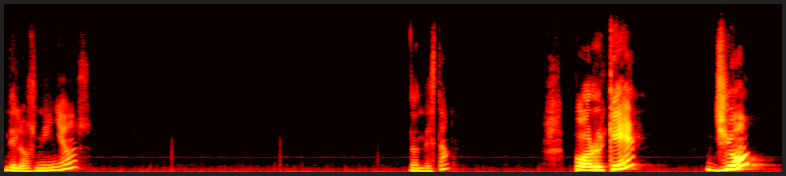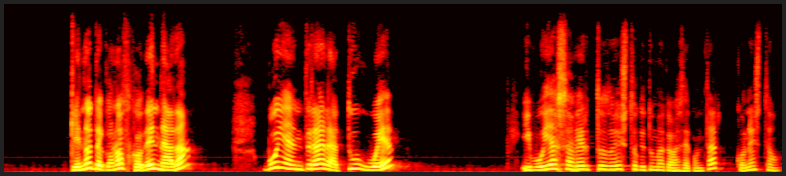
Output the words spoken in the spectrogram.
de los niños, ¿dónde está? ¿Por qué yo, que no te conozco de nada, voy a entrar a tu web y voy a saber todo esto que tú me acabas de contar con esto.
